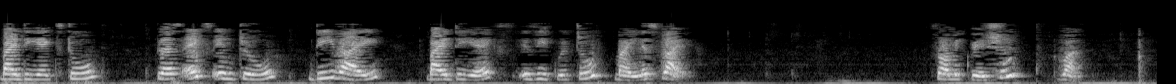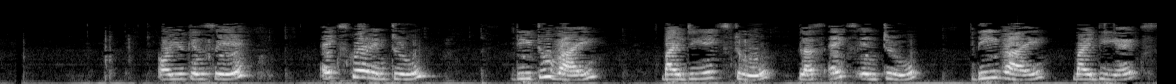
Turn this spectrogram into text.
by dx2 plus x into dy by dx is equal to minus y from equation 1 or you can say x square into d2y by dx2 plus x into dy by dx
